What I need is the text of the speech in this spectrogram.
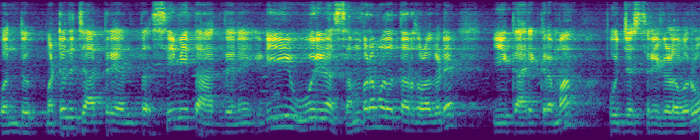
ಒಂದು ಮಠದ ಜಾತ್ರೆ ಅಂತ ಸೀಮಿತ ಆಗದೇನೆ ಇಡೀ ಊರಿನ ಸಂಭ್ರಮದ ತರದೊಳಗಡೆ ಈ ಕಾರ್ಯಕ್ರಮ ಪೂಜ್ಯ ಶ್ರೀಗಳವರು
